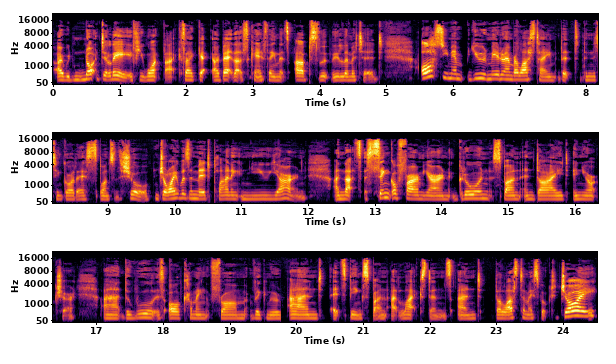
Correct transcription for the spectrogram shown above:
I would not delay if you want that because I get I bet that's the kind of thing that's absolutely limited. Also, you, mem- you may remember last time that the Knitting Goddess sponsored the show. Joy was amid planning a new yarn, and that's a single farm yarn grown, spun, and dyed in Yorkshire. Uh, the wool is all coming from Rigmore, and it's being spun at Laxton's. And the last time I spoke to Joy,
